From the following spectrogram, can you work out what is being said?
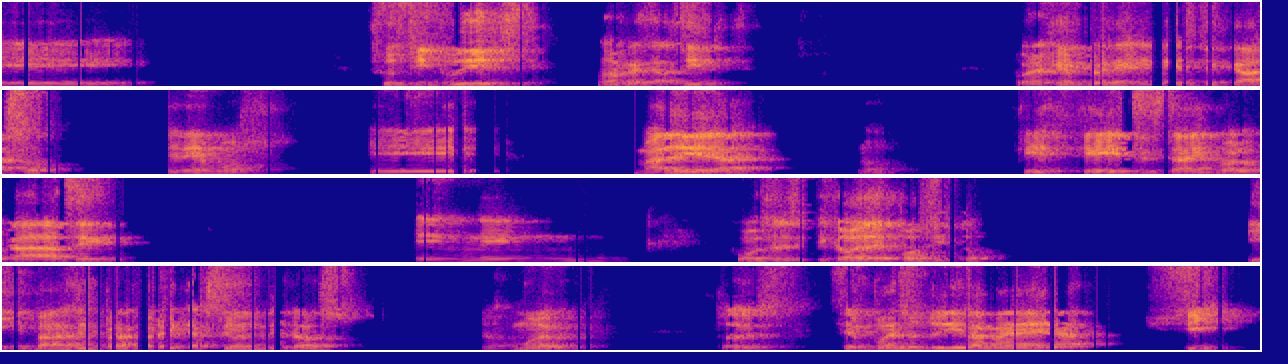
eh, sustituirse, no resarcirse. Por ejemplo, en este caso tenemos eh, madera, ¿no? que, que están colocadas en, en, como certificado de depósito y van a ser para la fabricación de los, los muebles. Entonces, ¿se puede sustituir la madera? Sí.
